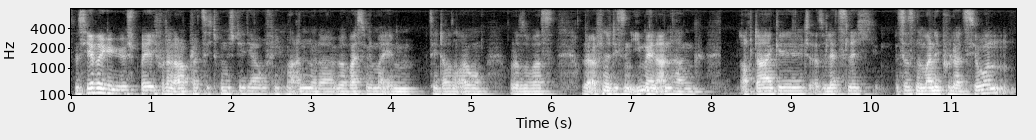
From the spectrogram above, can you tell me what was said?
bisherige Gespräch, wo dann aber plötzlich drin steht, ja, ruf mich mal an oder überweis mir mal eben 10.000 Euro oder sowas oder öffne diesen E-Mail-Anhang. Auch da gilt, also letztlich ist es eine Manipulation.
